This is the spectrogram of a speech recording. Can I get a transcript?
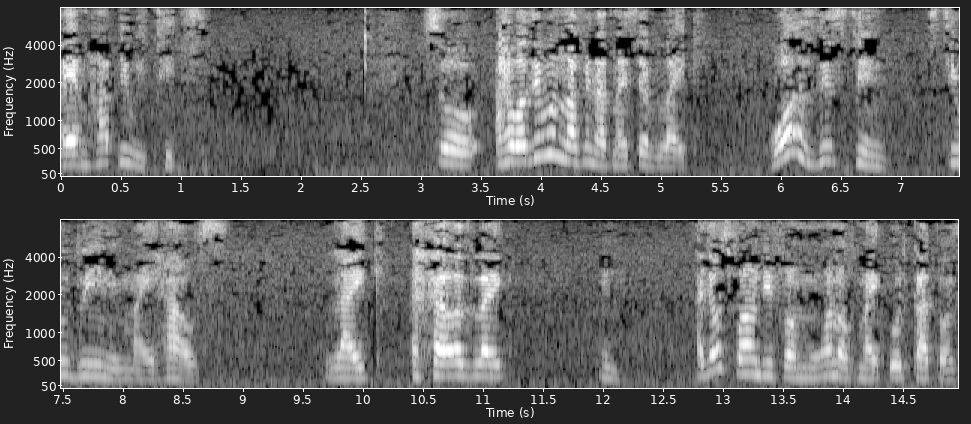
I am happy with it. So I was even laughing at myself like, what is this thing still doing in my house? Like, I was like, mm. I just found it from one of my old cartons,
